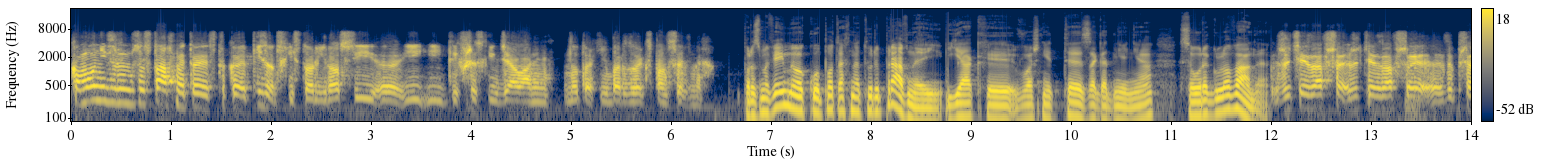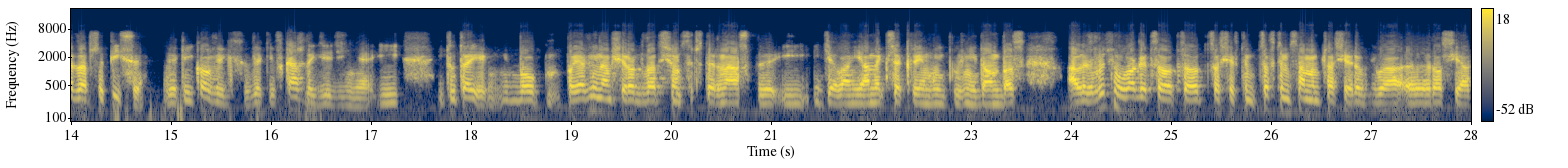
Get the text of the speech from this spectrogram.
Komunizm, zostawmy, to jest tylko epizod w historii Rosji e, i, i tych wszystkich działań, no takich bardzo ekspansywnych. Porozmawiajmy o kłopotach natury prawnej, jak y, właśnie te zagadnienia są regulowane. Życie zawsze, życie zawsze wyprzedza przepisy w jakiejkolwiek, w, jakiej, w każdej dziedzinie I, i tutaj, bo pojawił nam się rok 2014 i, i działanie aneksja Krymu i później Donbas, ale zwróćmy uwagę, co, co, co, się w tym, co w tym samym czasie robiła e, Rosja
